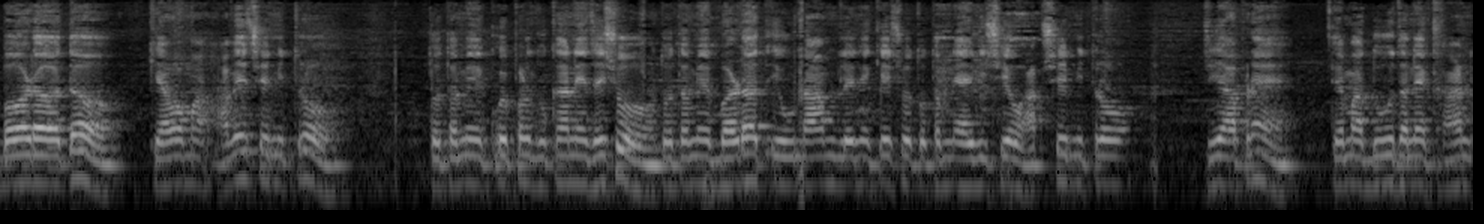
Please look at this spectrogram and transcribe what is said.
બળદ કહેવામાં આવે છે મિત્રો. તો તમે કોઈ પણ દુકાને જશો, તો તમે બળદ એવું નામ લઈને કહેશો, તો તમને આવી સેવ આપશે મિત્રો. જે આપણે તેમાં દૂધ અને ખાંડ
